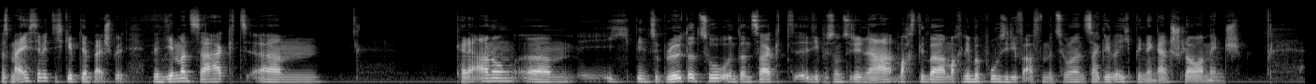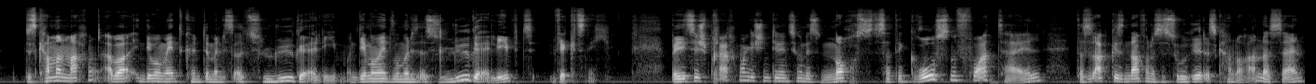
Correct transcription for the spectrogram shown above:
Was meine ich damit? Ich gebe dir ein Beispiel. Wenn jemand sagt, ähm, keine Ahnung, ähm, ich bin zu blöd dazu und dann sagt die Person zu dir, na, mach lieber, mach lieber positive Affirmationen und sag lieber, ich bin ein ganz schlauer Mensch. Das kann man machen, aber in dem Moment könnte man es als Lüge erleben. Und in dem Moment, wo man das als Lüge erlebt, wirkt es nicht. Bei dieser sprachmagischen Intervention des Nochs, das hat den großen Vorteil, dass es abgesehen davon, dass es suggeriert, es kann auch anders sein,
